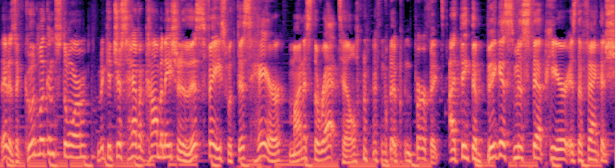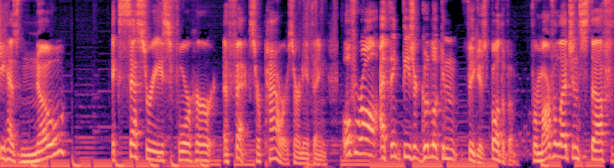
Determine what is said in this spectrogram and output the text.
That is a good looking storm. We could just have a combination of this face with this hair, minus the rat tail, would have been perfect. I think the biggest misstep here is the fact that she has no accessories for her effects, her powers, or anything. Overall, I think these are good looking figures, both of them. For Marvel Legends stuff,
